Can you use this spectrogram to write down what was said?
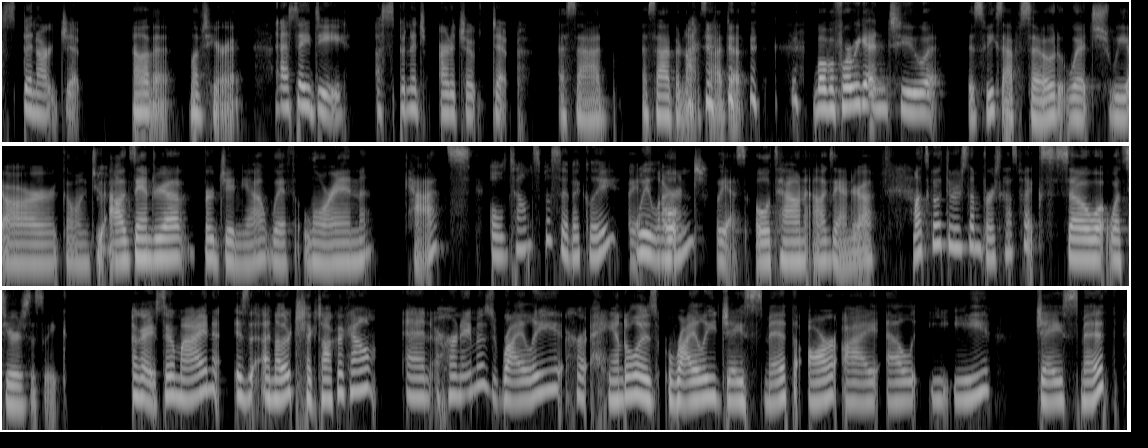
spin art dip. I love it. Love to hear it. SAD, a spinach artichoke dip. A sad, a sad but not sad dip. well, before we get into this week's episode, which we are going to Alexandria, Virginia with Lauren Catts. Old Town specifically, Oh, yeah. we Oh. learned. Oh, yes, Old Town Alexandria. Let's go through some first class picks. So, what's yours this week? Okay, so mine is another TikTok account, and her name is Rilee. Her handle is Rilee J. Smith, R I L E E J. Smith.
